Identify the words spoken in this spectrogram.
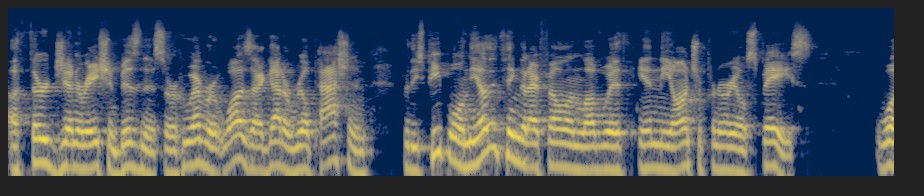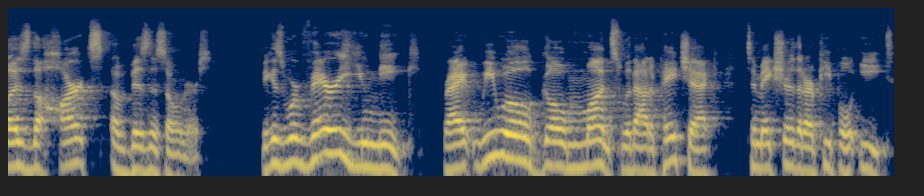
a third generation business or whoever it was i got a real passion for these people. And the other thing that i fell in love with in the entrepreneurial space was the hearts of business owners because we're very unique right? We will go months without a paycheck to make sure that our people eat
